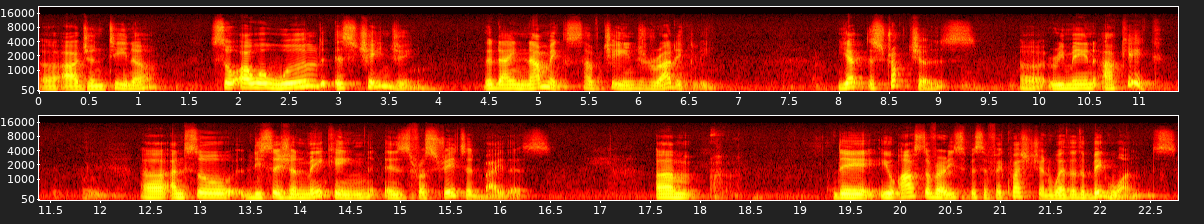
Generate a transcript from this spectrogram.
uh, Argentina. So our world is changing. The dynamics have changed radically. Yet the structures uh, remain archaic. Uh, and so decision making is frustrated by this. Um, you asked a very specific question whether the big ones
